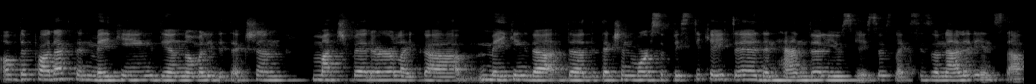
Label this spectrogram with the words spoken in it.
of the product and making the anomaly detection much better, like uh, making the, the detection more sophisticated and handle use cases like seasonality and stuff.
